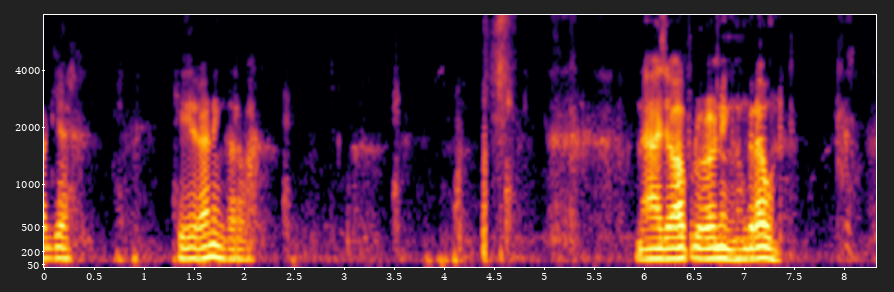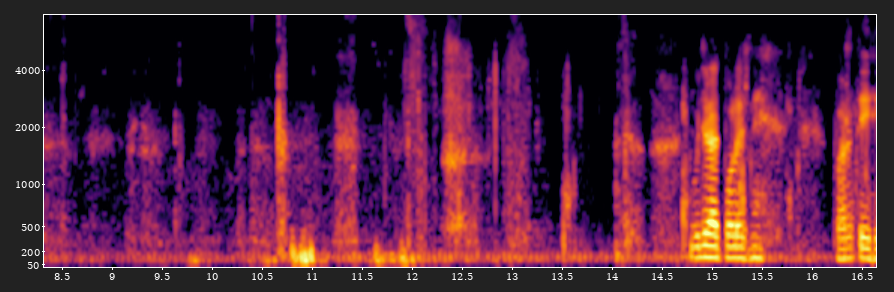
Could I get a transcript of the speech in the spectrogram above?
વાગ્યાથી રનિંગ કરવા. ને આ જો આપણું રનિંગનું ગ્રાઉન્ડ ગુજરાત પોલીસની ભરતી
